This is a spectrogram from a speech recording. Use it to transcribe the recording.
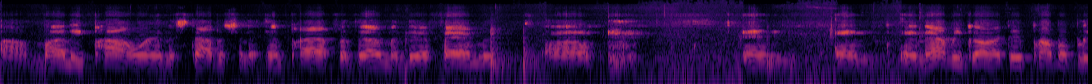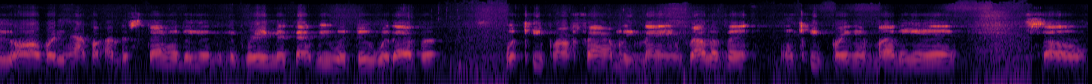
uh, money, power, and establishing an empire for them and their family. Um, and and in that regard, they probably already have an understanding and an agreement that we would do whatever would keep our family name relevant and keep bringing money in. So,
